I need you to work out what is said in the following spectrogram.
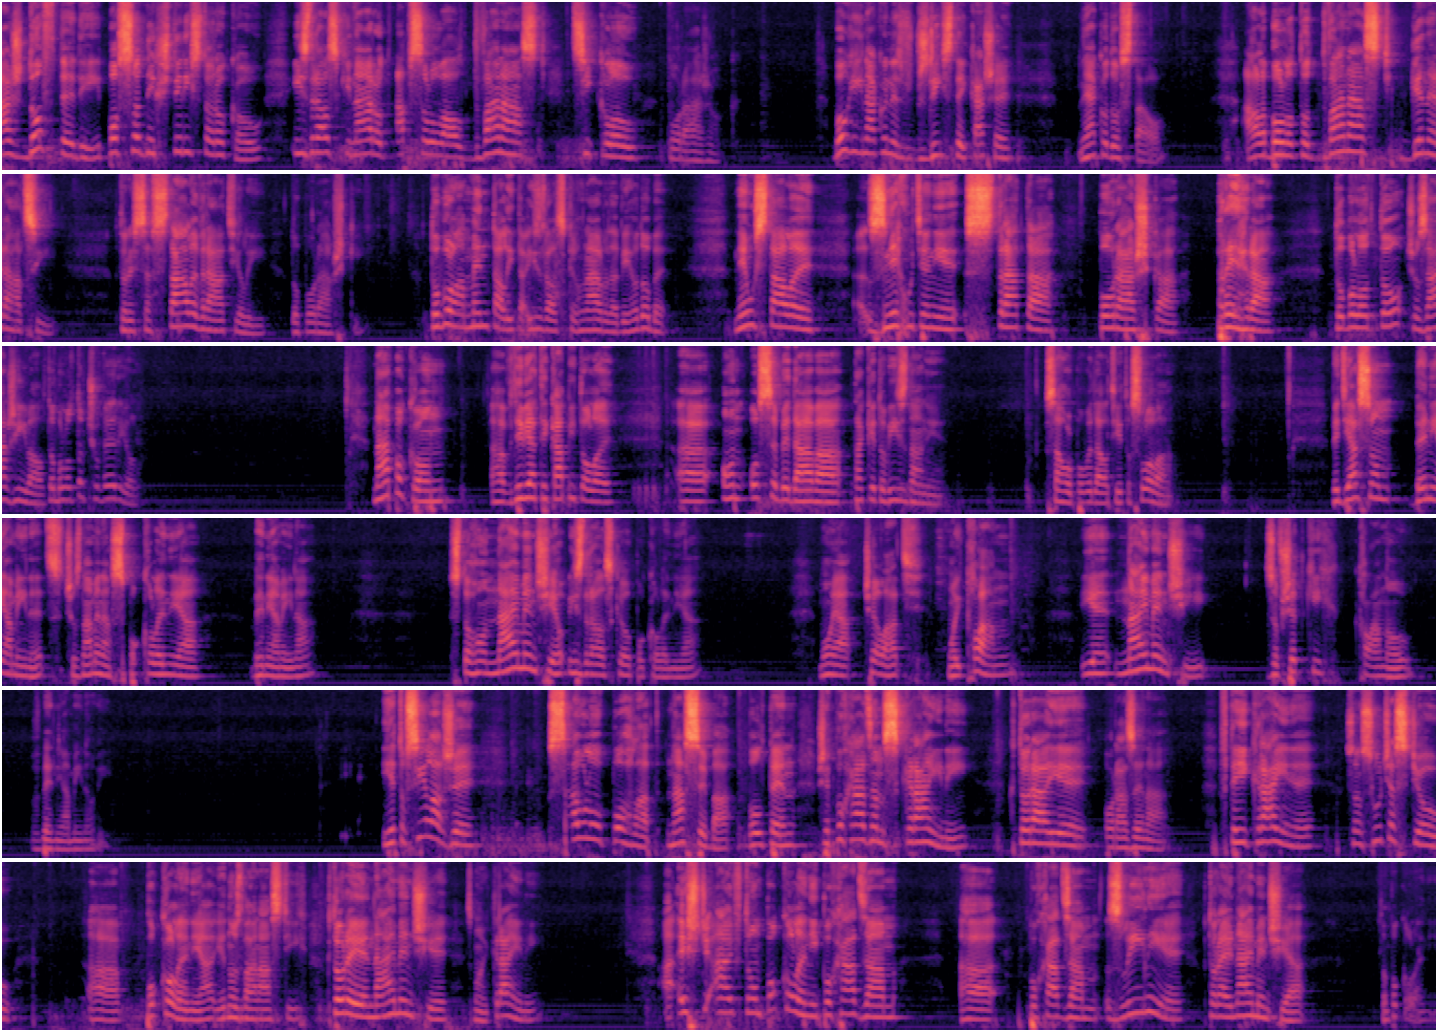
Až dovtedy, posledných 400 rokov, izraelský národ absolvoval 12 cyklov porážok. Boh ich nakoniec vždy z tej kaše nejako dostal. Ale bolo to 12 generácií, ktoré sa stále vrátili do porážky. To bola mentalita izraelského národa v jeho dobe. Neustále znechutenie, strata, porážka, prehra. To bolo to, čo zažíval. To bolo to, čo veril. Napokon v 9. kapitole on o sebe dáva takéto význanie. Sahol povedal tieto slova. Veď ja som Benjamínec, čo znamená z pokolenia Benjamína, z toho najmenšieho izraelského pokolenia, moja čelať, môj klan, je najmenší zo všetkých klanov v Benjaminovi. Je to sila, že Saulov pohľad na seba bol ten, že pochádzam z krajiny, ktorá je porazená. V tej krajine som súčasťou pokolenia, jedno z dvanástich, ktoré je najmenšie z mojej krajiny. A ešte aj v tom pokolení pochádzam, a, pochádzam z línie, ktorá je najmenšia v tom pokolení.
